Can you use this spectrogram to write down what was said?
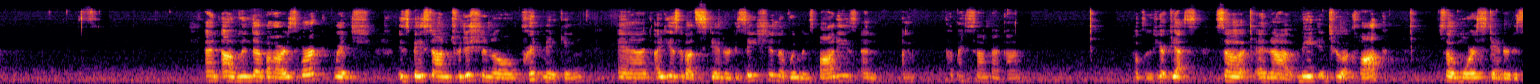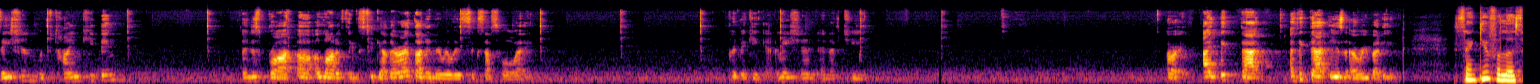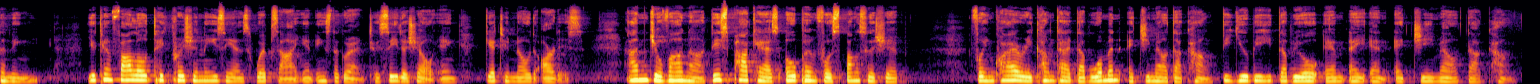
and um, Linda Behar's work, which is based on traditional printmaking and ideas about standardization of women's bodies. And I'm going to put my sound back on. Hopefully, here. Yes. So, and uh, made into a clock. So, more standardization with timekeeping. And just brought uh, a lot of things together, I thought, in a really successful way. Printmaking, animation, NFT, All right. I think that I think that is everybody. Thank you for listening. You can follow Take Techspressionism's website and Instagram to see the show and get to know the artist. I'm Giovanna. This podcast open for sponsorship. For inquiry, contact dubwoman at gmail.com, D-U-B-W-O-M-A-N at gmail.com.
